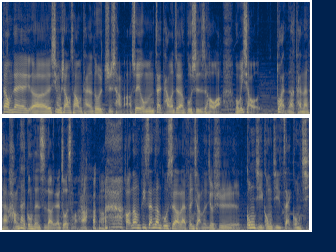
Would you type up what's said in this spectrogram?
但我们在呃幸福商务舱，我们谈的都是职场啊，所以我们在谈完这段故事之后啊，我们一小。段啊，谈谈看航太工程师到底在做什么哈？好，那我们第三段故事要来分享的就是攻击、攻击再攻击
